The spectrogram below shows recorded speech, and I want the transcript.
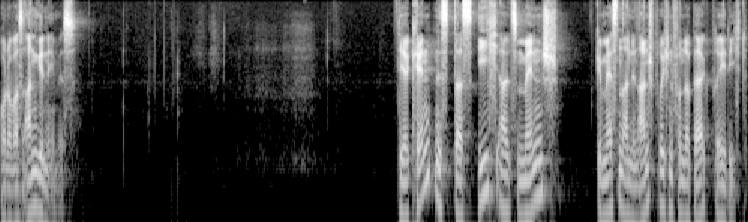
oder was angenehm ist. Die Erkenntnis, dass ich als Mensch, gemessen an den Ansprüchen von der Bergpredigt,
